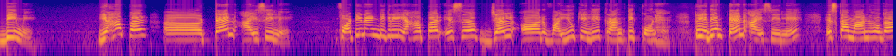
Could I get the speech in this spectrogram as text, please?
बी में यहाँ पर टेन आई सी लें। 49 डिग्री यहाँ पर इस जल और वायु के लिए क्रांतिक कोण है। तो यदि हम 10 आई सी लें, इसका मान होगा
